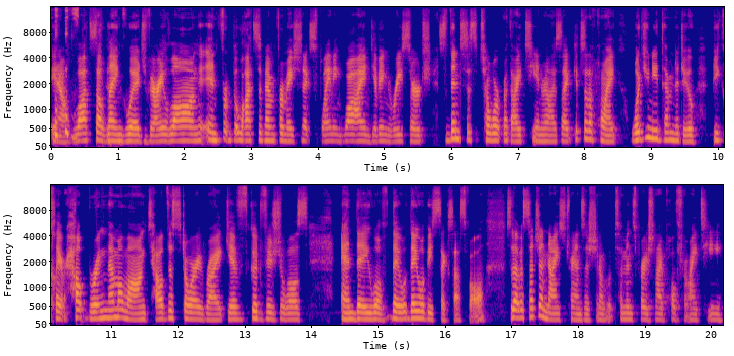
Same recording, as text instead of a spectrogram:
you know, lots of language, very long, inf- lots of information explaining why and giving research. So then to, to work with IT and realize, like, get to the point. What do you need them to do? Be clear, help bring them along, tell the story right, give good visuals, and they will they will they will be successful. So that was such a nice transition of some inspiration I pulled from IT.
